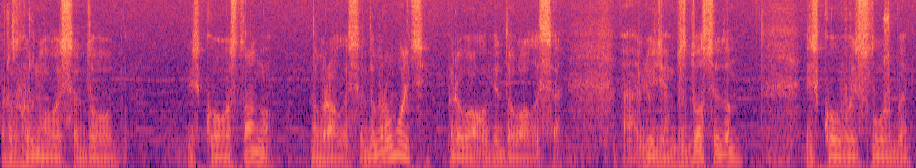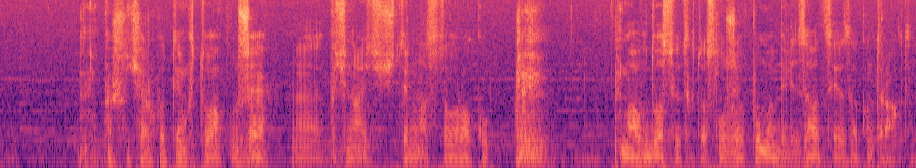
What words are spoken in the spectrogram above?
розгорнулася до військового стану, набралися добровольці, перевагу віддавалося е, людям з досвідом військової служби. В першу чергу тим, хто вже е, починаючи з 2014 року мав досвід, хто служив по мобілізації за контрактом.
